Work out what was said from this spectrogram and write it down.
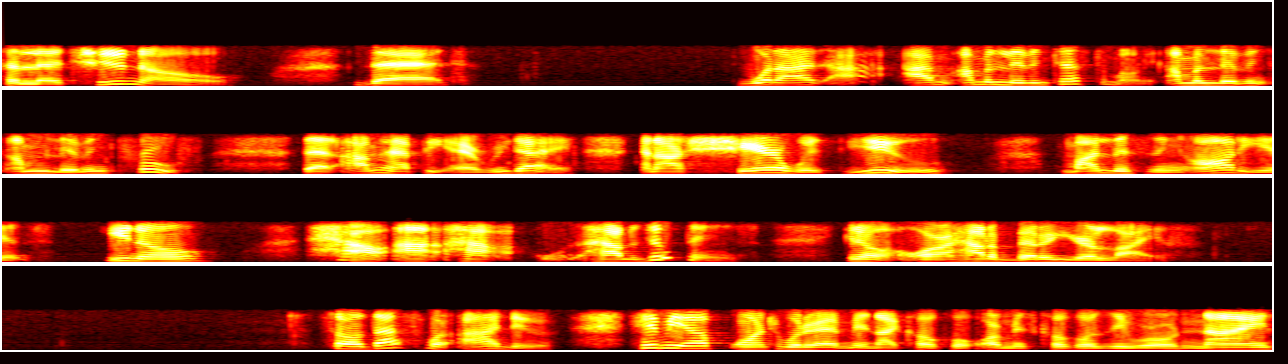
to let you know that what I, I I'm I'm a living testimony. I'm a living I'm living proof that I'm happy every day. And I share with you, my listening audience, you know, how I, how how to do things, you know, or how to better your life. So that's what I do. Hit me up on Twitter at Midnight Coco or Miss Coco 9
